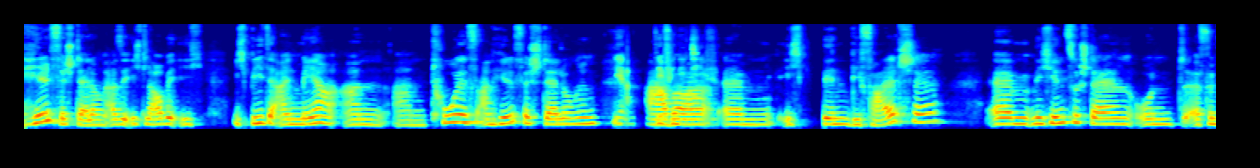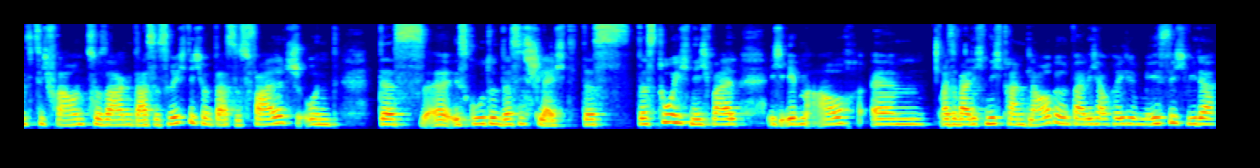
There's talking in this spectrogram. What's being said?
Hilfestellungen. Also ich glaube, ich, ich biete ein Mehr an, an Tools, an Hilfestellungen, ja, aber ähm, ich bin die falsche, ähm, mich hinzustellen und äh, 50 Frauen zu sagen, das ist richtig und das ist falsch und das äh, ist gut und das ist schlecht. Das das tue ich nicht, weil ich eben auch, ähm, also weil ich nicht dran glaube und weil ich auch regelmäßig wieder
